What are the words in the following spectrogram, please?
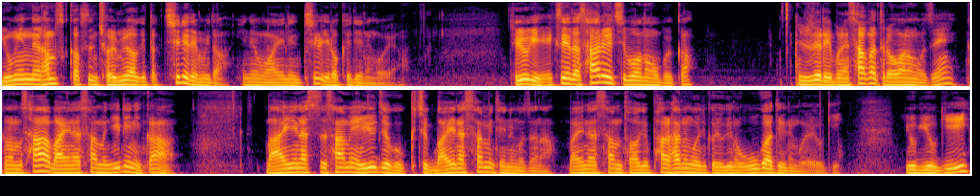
용 있는 함수값은 절묘하게 딱 7이 됩니다. 얘는 y는 7 이렇게 되는 거예요. 자, 여기 x에다 4를 집어넣어 볼까? 유젤에 이번에 4가 들어가는 거지. 그럼 4 마이너스 3은 1이니까 마이너스 3의 1제곱 즉 마이너스 3이 되는 거잖아. 마이너스 3 더하기 8 하는 거니까 여기는 5가 되는 거예요. 여기 여기 여기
